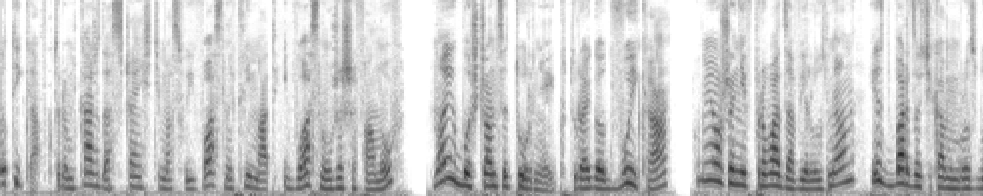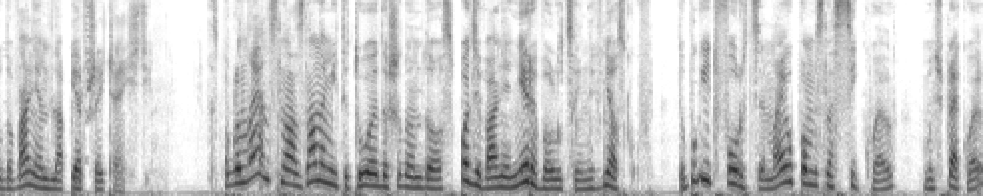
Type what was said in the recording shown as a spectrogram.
Gotika, w którym każda z części ma swój własny klimat i własną rzeszę fanów, no i błyszczący turniej, którego dwójka, pomimo że nie wprowadza wielu zmian, jest bardzo ciekawym rozbudowaniem dla pierwszej części. Spoglądając na znane mi tytuły, doszedłem do spodziewanie nierewolucyjnych wniosków. Dopóki twórcy mają pomysł na sequel bądź prequel,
